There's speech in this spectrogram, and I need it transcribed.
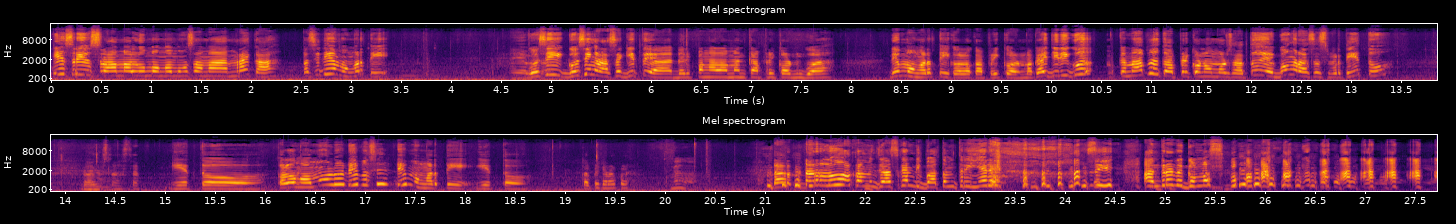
Iya serius selama lu mau ngomong sama mereka pasti dia mau ngerti. Iya, gue sih gue sih ngerasa gitu ya dari pengalaman Capricorn gue dia mau ngerti kalau Capricorn. Makanya jadi gue kenapa Capricorn nomor satu? Ya gue ngerasa seperti itu. Bagus lah step. Gitu. Kalau ngomong lu dia pasti dia mau ngerti gitu. Tapi kenapa? Enggak. Ntar, ntar lu akan menjelaskan di bottom tree-nya deh. Si Andra udah gemes banget Ya,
